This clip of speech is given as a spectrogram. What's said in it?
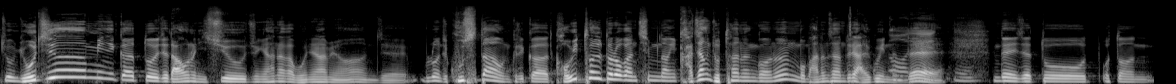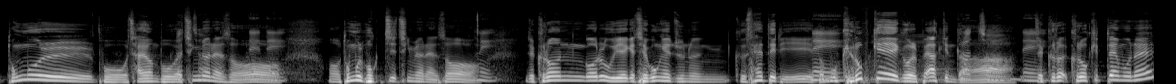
좀 요즘이니까 또 이제 나오는 이슈 중에 하나가 뭐냐하면 이제 물론 이제 goose down 그러니까 거위털 들어간 침낭이 가장 좋다는 거는 뭐 많은 사람들이 알고 어, 있는데 네, 네. 근데 이제 또 어떤 동물 보호 자연 보호의 그렇죠. 측면에서 네, 네. 어, 동물 복지 측면에서 네. 이제 그런 거를 우리에게 제공해 주는 그 새들이 네. 너무 괴롭게 그걸 빼앗긴다. 그렇죠. 네. 이제 그러, 그렇기 때문에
